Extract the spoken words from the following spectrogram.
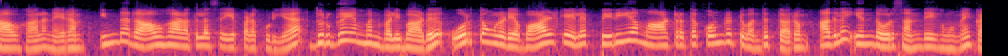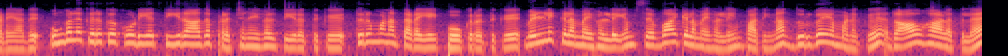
ராகு கால நேரம். இந்த ராகு காலத்தில் செய்யப்படக்கூடிய துர்கையம்மன் வழிபாடு ஒருத்தவங்களுடைய வாழ்க்கையில பெரிய மாற்றத்தை கொண்டுட்டு வந்து தரும். அதுல எந்த ஒரு சந்தேகமுமே கிடையாது. உங்களுக்கு இருக்கக்கூடிய தீராத பிரச்சனைகள் தீரத்துக்கு திருமண தடையை போக்குறதுக்கு வெள்ளிக்கிழமைகள்லையும் செவ்வாய்க்கிழமைகள்லையும் பாத்தீங்கன்னா துர்கை அம்மனுக்கு ராகு காலத்துல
